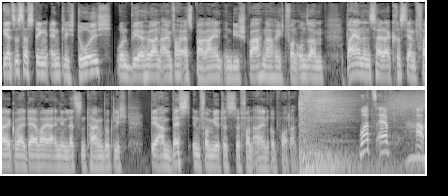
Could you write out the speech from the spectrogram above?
Jetzt ist das Ding endlich durch und wir hören einfach erstmal rein in die Sprachnachricht von unserem Bayern-Insider Christian Falk, weil der war ja in den letzten Tagen wirklich der am bestinformierteste von allen Reportern. WhatsApp ab.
